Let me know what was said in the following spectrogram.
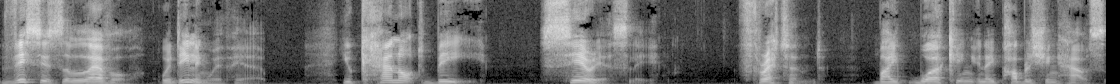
This is the level we're dealing with here. You cannot be seriously threatened by working in a publishing house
